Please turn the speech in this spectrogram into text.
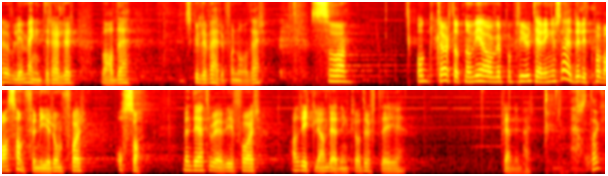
høvelige mengder, eller hva det skulle være for noe der. Så, og klart at Når vi er over på prioriteringer, så er det litt på hva samfunnet gir rom for også. Men det tror jeg vi får rikelig anledning til å drøfte i plenum her. Takk.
